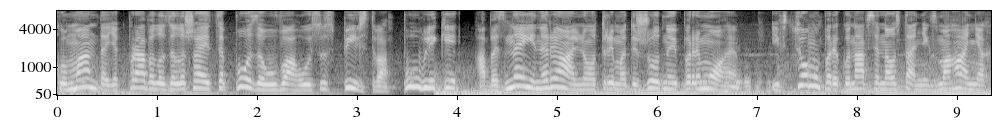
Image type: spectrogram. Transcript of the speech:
Команда, як правило, залишається поза увагою суспільства, публіки, а без неї нереально отримати жодної перемоги. І в цьому переконався на останніх змаганнях.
